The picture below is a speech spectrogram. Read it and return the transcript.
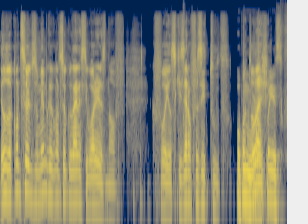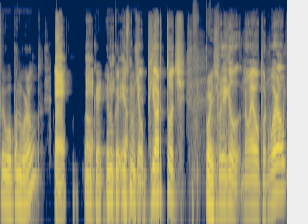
eles aconteceu-lhes o mesmo que aconteceu com o Dynasty Warriors 9 que foi, eles quiseram fazer tudo. Open World? Foi esse que foi o Open World? É. é ok, eu nunca. É, esse não que é o pior de todos. Pois. Porque aquilo não é Open World,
